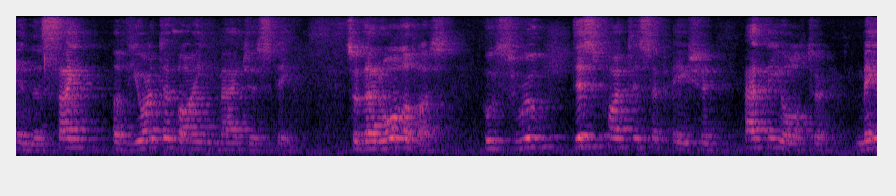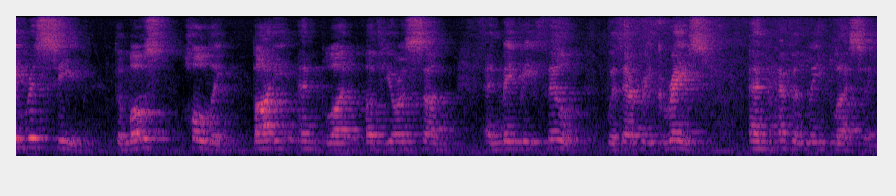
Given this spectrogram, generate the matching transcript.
in the sight of your divine majesty, so that all of us who through this participation at the altar may receive the most holy body and blood of your Son and may be filled with every grace and heavenly blessing.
